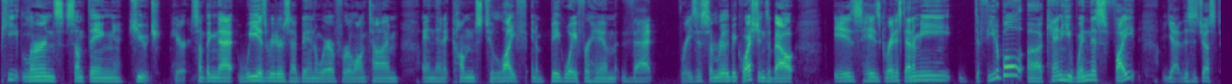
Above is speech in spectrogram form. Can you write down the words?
Pete learns something huge here, something that we as readers have been aware of for a long time. And then it comes to life in a big way for him that raises some really big questions about is his greatest enemy defeatable? Uh, can he win this fight? Yeah, this is just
